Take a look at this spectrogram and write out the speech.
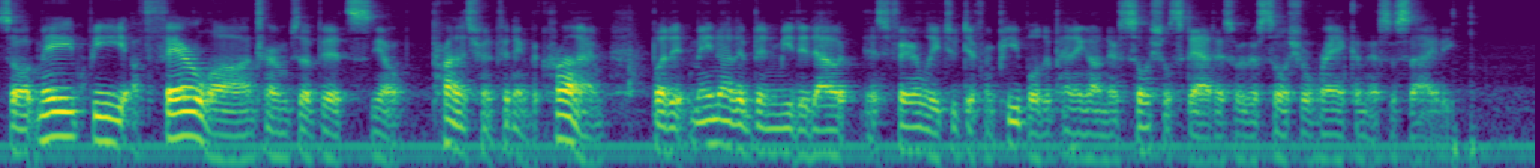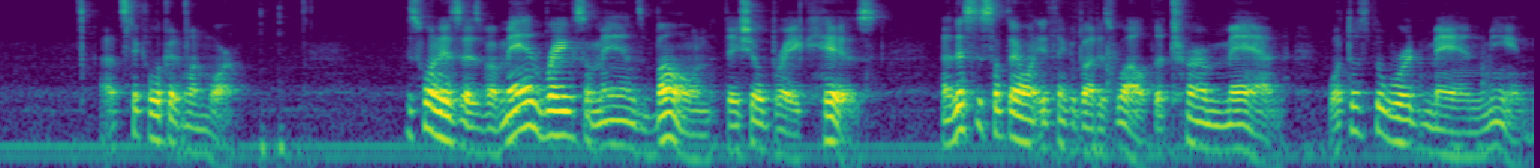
So it may be a fair law in terms of its, you know, punishment fitting the crime, but it may not have been meted out as fairly to different people depending on their social status or their social rank in their society. Uh, let's take a look at one more. This one is as if a man breaks a man's bone, they shall break his. Now this is something I want you to think about as well. The term man. What does the word man mean?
